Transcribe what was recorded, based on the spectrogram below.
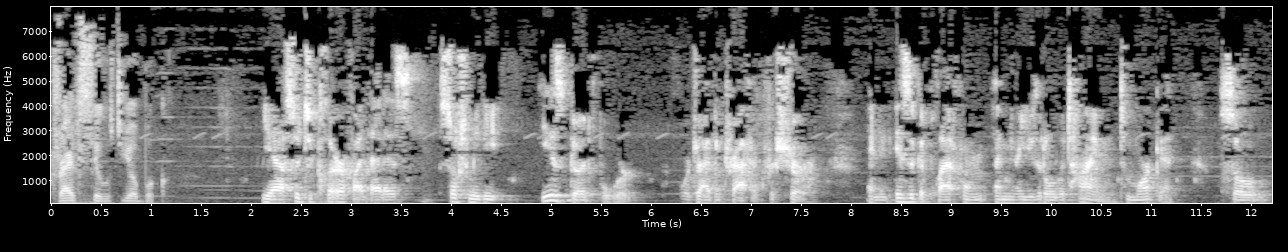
drive sales to your book? Yeah, so to clarify that is, social media is good for, for driving traffic for sure. And it is a good platform. I mean, I use it all the time to market. So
